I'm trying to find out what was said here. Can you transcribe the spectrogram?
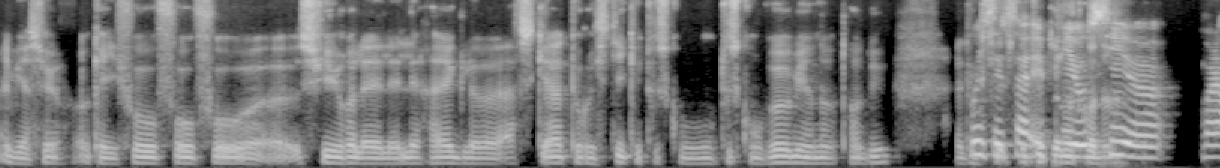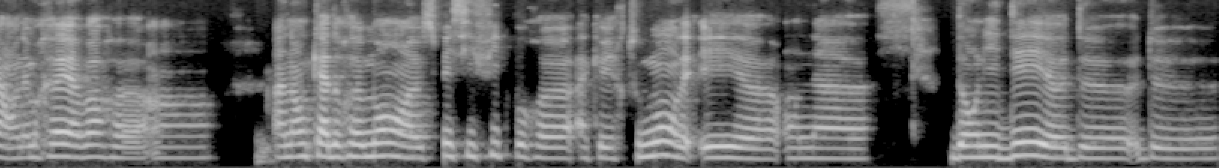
Oui, bien sûr. Ok, il faut, faut, faut euh, suivre les, les, les, règles AFSCA, touristiques et tout ce qu'on tout ce qu'on veut, bien entendu. oui, c'est ça. Et puis aussi, euh, voilà, on aimerait avoir euh, un, un, encadrement spécifique pour accueillir tout le monde. Et on a dans l'idée euh, de,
